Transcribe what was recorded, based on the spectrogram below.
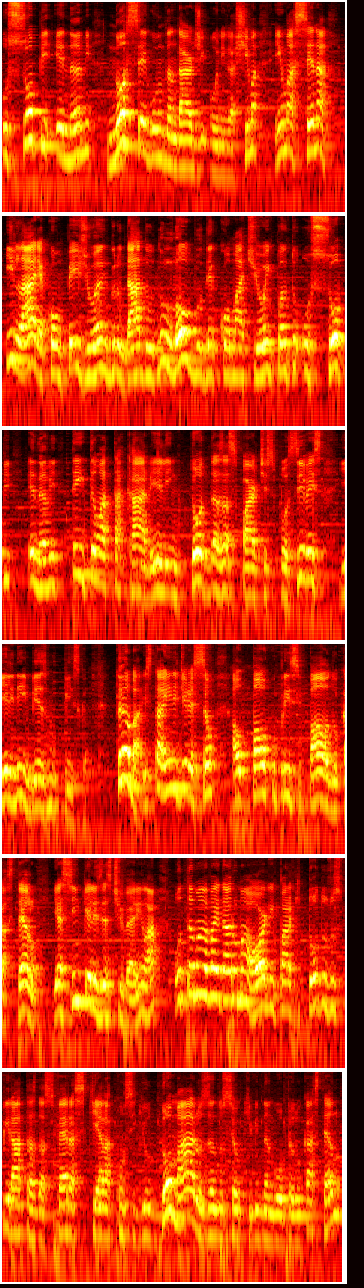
o Sop Enami no segundo andar de Onigashima em uma cena hilária com o Peijuan grudado no lombo de Komatio enquanto o Sop Enami tentam atacar ele em todas as partes possíveis e ele nem mesmo pisca. Tama está indo em direção ao palco principal do castelo. E assim que eles estiverem lá, o Tama vai dar uma ordem para que todos os piratas das feras que ela conseguiu domar usando seu Kibidango pelo castelo,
